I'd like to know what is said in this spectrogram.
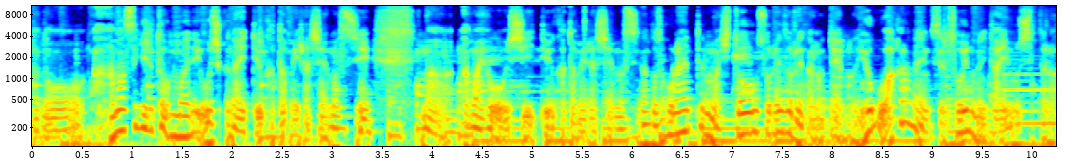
あの甘すぎるとあんまり美味しくないっていう方もいらっしゃいますし、まあ、甘い方が美味しいっていう方もいらっしゃいますし、なんかそこら辺っていうのは人それぞれなので、よくわからないんですよ。そういうのに対応してたら、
